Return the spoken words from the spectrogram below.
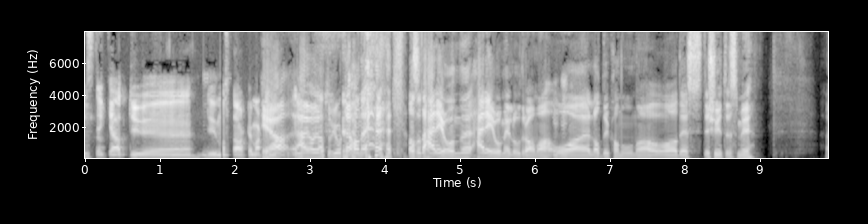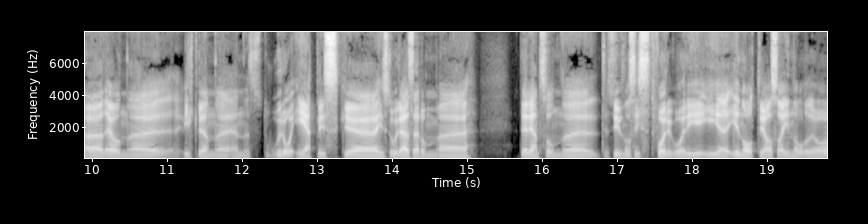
mistenker jeg at du, du må starte, Martin. Ja, jeg har nettopp gjort det. Han er, altså, det her er, jo en, her er jo melodrama og ladde kanoner, og det, det skytes mye. Eh, Det er jo en, eh, virkelig en, en stor og episk eh, historie, selv om eh, det rent sånn eh, til syvende og sist foregår i, i, i nåtida, så inneholder det jo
